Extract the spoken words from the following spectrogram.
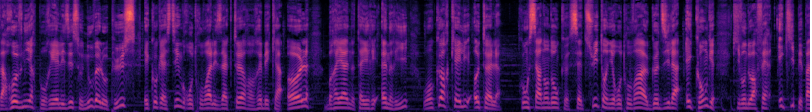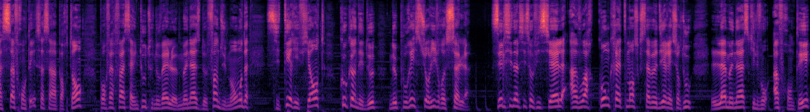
va revenir pour réaliser ce nouvel opus et qu'au casting retrouvera les acteurs Rebecca Hall, Brian Tyree Henry ou encore Kylie Hotel. Concernant donc cette suite, on y retrouvera Godzilla et Kong qui vont devoir faire équipe et pas s'affronter, ça c'est important, pour faire face à une toute nouvelle menace de fin du monde, si terrifiante qu'aucun des deux ne pourrait survivre seul. C'est le synopsis officiel, à voir concrètement ce que ça veut dire et surtout la menace qu'ils vont affronter,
